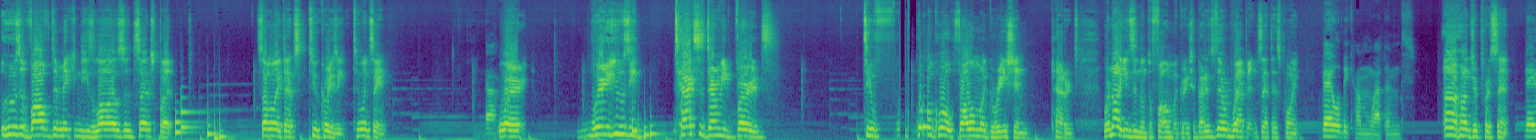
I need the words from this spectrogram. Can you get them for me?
who's involved in making these laws and such, but something like that's too crazy, too insane. Yeah. Where we're using taxidermied birds to quote unquote follow migration patterns. We're not using them to follow migration patterns. They're weapons at this point. They will become weapons. A hundred percent. They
